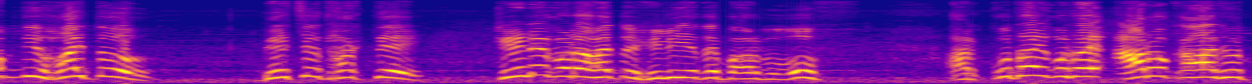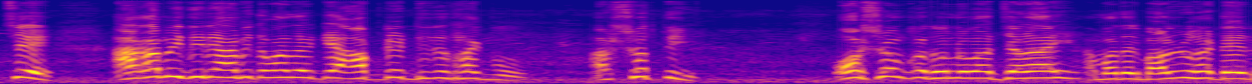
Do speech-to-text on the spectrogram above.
অবধি হয়তো বেঁচে থাকতে, ট্রেনে করে হয়তো হিলি যেতে পারব ওফ আর কোথায় কোথায় আরও কাজ হচ্ছে, আগামী দিনে আমি তোমাদেরকে আপডেট দিতে থাকব। আর সত্যি, অসংখ্য ধন্যবাদ জানাই আমাদের বালুরঘাটের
